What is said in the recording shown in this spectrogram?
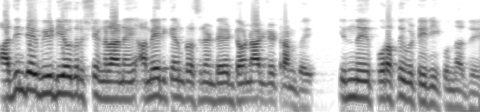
അതിന്റെ വീഡിയോ ദൃശ്യങ്ങളാണ് അമേരിക്കൻ പ്രസിഡന്റ് ഡൊണാൾഡ് ട്രംപ് ഇന്ന് പുറത്തുവിട്ടിരിക്കുന്നത്.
